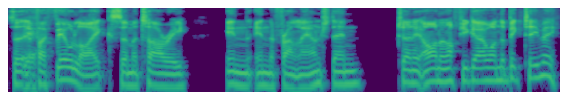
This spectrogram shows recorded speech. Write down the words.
So that if I feel like some Atari in in the front lounge, then turn it on and off you go on the big TV.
